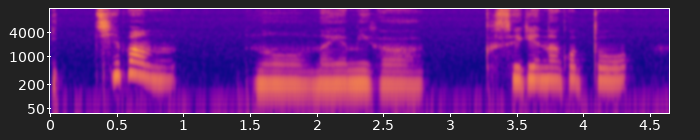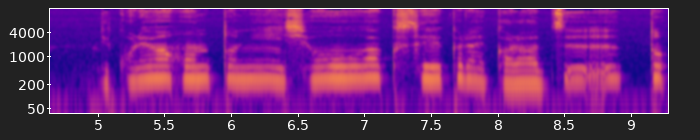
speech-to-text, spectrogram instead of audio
一番の悩みがくせ毛なことでこれは本当に小学生くらいからずっと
